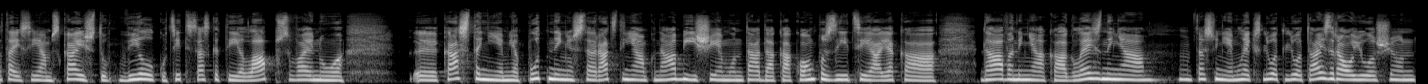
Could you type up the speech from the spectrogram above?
attaisījām skaistu vilku, citi saskatīja lapus vai no eh, kastaņiem, ja putniņus ar actiņām, knābīšiem un tādā kā kompozīcijā, ja kā dāvaniņā, kā glezniņā. Tas viņiem liekas ļoti, ļoti aizraujoši. Un,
